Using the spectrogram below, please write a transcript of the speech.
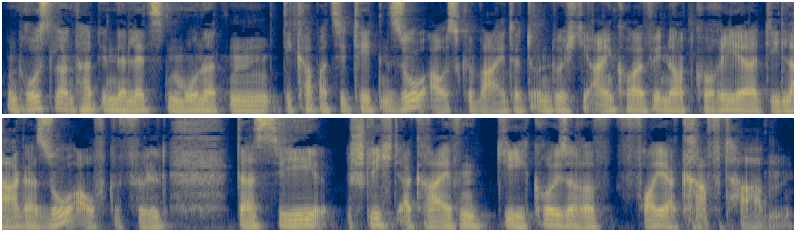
Und Russland hat in den letzten Monaten die Kapazitäten so ausgeweitet und durch die Einkäufe in Nordkorea die Lager so aufgefüllt, dass sie schlicht ergreifend die größere Feuerkraft haben.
